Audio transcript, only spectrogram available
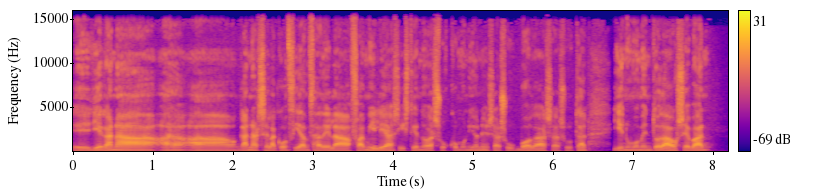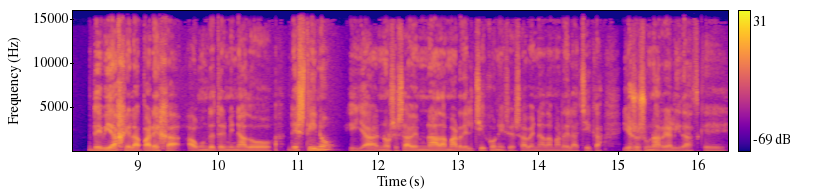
llegan a, a, ganarse la confianza de la familia, asistiendo a sus comuniones, a sus bodas, a su tal, y en un momento dado se van de viaje la pareja a un determinado destino y ya no se sabe nada más del chico ni se sabe nada más de la chica. Y eso es una realidad que,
